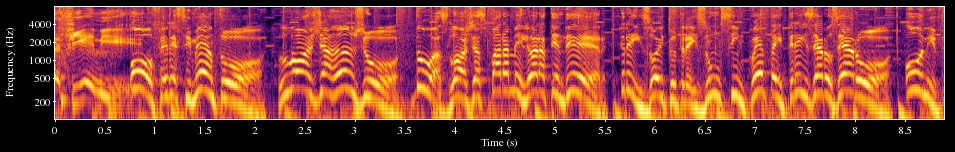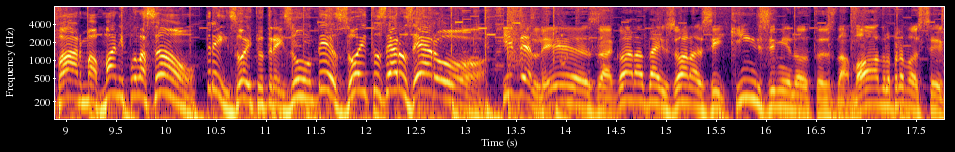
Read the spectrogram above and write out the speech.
FM. Oferecimento: Loja Anjo. Duas lojas para melhor atender. 3831 5300. Unifarma Manipulação. 3831 1800. Que beleza! Agora 10 horas e 15 minutos na módulo para você.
